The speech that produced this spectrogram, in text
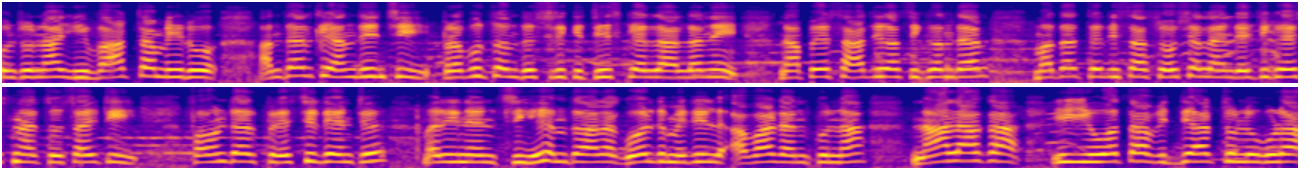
తెలియపరచుకుంటున్నా ఈ వార్త మీరు అందరికీ అందించి ప్రభుత్వం దృష్టికి తీసుకెళ్ళాలని నా పేరు Sajida Sikandar mother Teresa social and educational society founder president మరి నేను సీఎం ద్వారా గోల్డ్ మెడల్ అవార్డు అనుకున్నా నాలాగా ఈ యువత విద్యార్థులు కూడా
